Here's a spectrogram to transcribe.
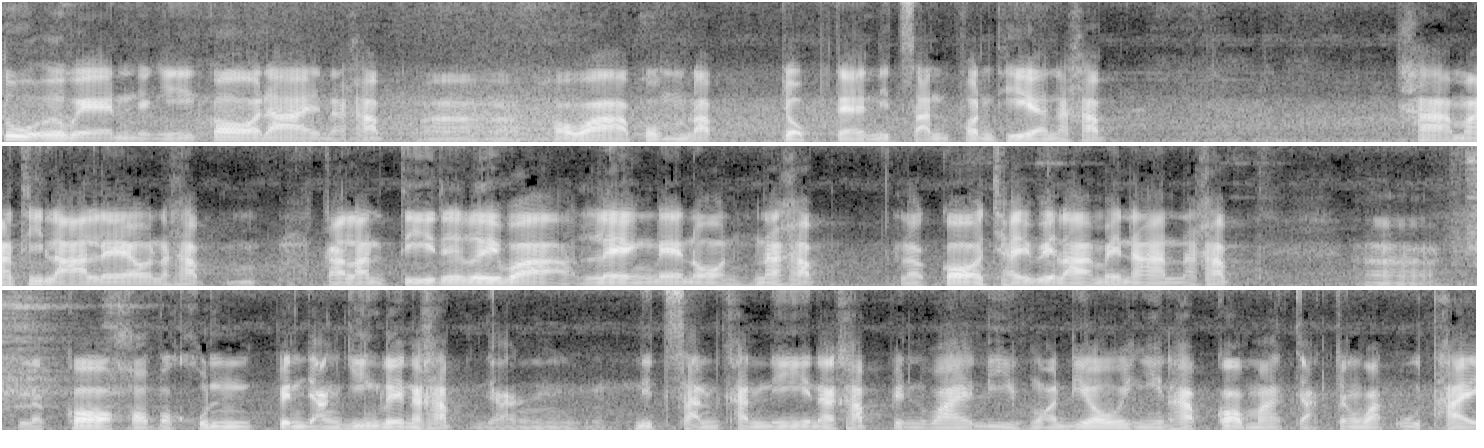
ตู้เออร์แวนอย่างนี้ก็ได้นะครับ เพราะว่าผมรับจบแต่นิสสันฟอนเทียนะครับ ถ้ามาที่ร้านแล้วนะครับ การันตีได้เลยว่าแรงแน่นอนนะครับ แล้วก็ใช้เวลาไม่นานนะครับ แล้วก็ขอบพระคุณเป็นอย่างยิ่งเลยนะครับ อย่างนิสสันคันนี้นะครับ เป็น YD หัวเดียวอย่างนี้นะครับ ก็มาจากจังหวัดอุทัย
